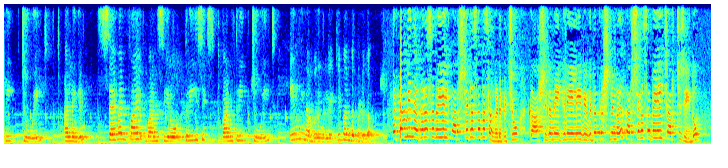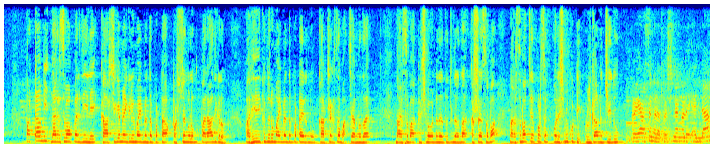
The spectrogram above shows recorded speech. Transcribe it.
three two eight അല്ലെങ്കിൽ seven five one zero three six one three two eight എന്നീ നമ്പറുകളിലേക്ക് ബന്ധപ്പെടുക. നഗരസഭയിൽ കർഷക സഭ സംഘടിപ്പിച്ചു. കാർഷിക മേഖലയിലെ വിവിധ പ്രശ്നങ്ങൾ കർഷക സഭയിൽ ചർച്ച ചെയ്തു. പട്ടാമ്പി നഗരസഭാ പരിധിയിലെ കാർഷിക മേഖലയുമായി ബന്ധപ്പെട്ട പ്രശ്നങ്ങളും പരാതികളും പരിഹരിക്കുന്നതിനുമായി ബന്ധപ്പെട്ടായിരുന്നു കർഷക സഭ ചേർന്നത്. നഗരസഭാ കൃഷിഭവന്റെ നേതൃത്വത്തിൽ നടന്ന കർഷക സഭ നഗരസഭാ ചെയർപേഴ്സൺ ഒ ലക്ഷ്മിക്കുട്ടി ഉദ്ഘാടനം ചെയ്തു. പ്രയാസങ്ങൾ പ്രശ്നങ്ങൾ എല്ലാം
